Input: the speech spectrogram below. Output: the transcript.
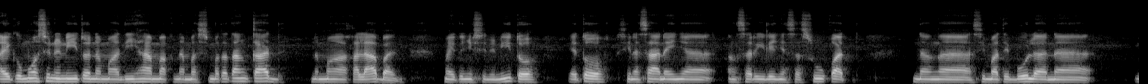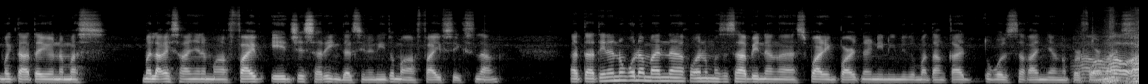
ay kumuha si Nunito ng mga dihamak na mas matatangkad ng mga kalaban. May ito yung si Nunito, ito sinasanay niya ang sarili niya sa sukat ng uh, si Matibula na magtatayo na mas malaki sa kanya ng mga 5 inches sa ring dahil sino nito mga 5'6 lang. At uh, tinanong ko naman na kung anong masasabi ng uh, sparring partner ni Nino Matangkad tungkol sa kanyang performance. How,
